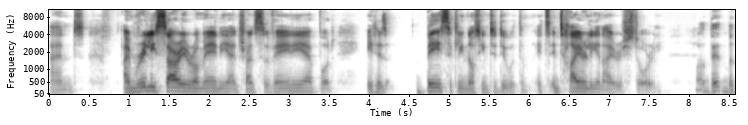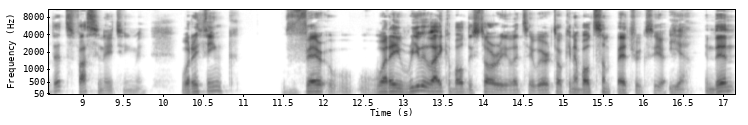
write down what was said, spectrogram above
and I'm really sorry, Romania and Transylvania, but it has basically nothing to do with them. It's entirely an Irish story. Well, that but that's fascinating, man. What I think very what I really like about the story, let's say we're talking about St. Patrick's here. Yeah, And then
